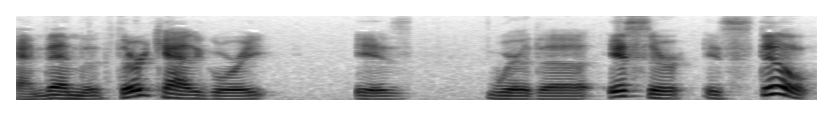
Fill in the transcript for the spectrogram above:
And then the third category is where the Isser is still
